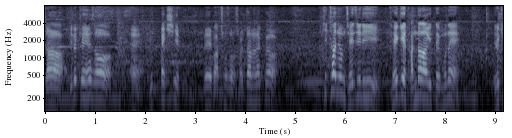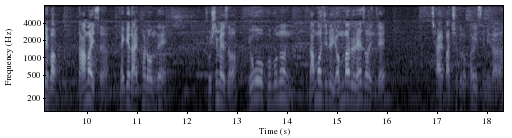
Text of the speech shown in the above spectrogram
자 이렇게 해서 예, 610에 맞춰서 절단을 했고요. 티타늄 재질이 되게 단단하기 때문에 이렇게 막 남아 있어요. 되게 날카로운데 조심해서 요 부분은 나머지를 연마를 해서 이제 잘 맞추도록 하겠습니다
